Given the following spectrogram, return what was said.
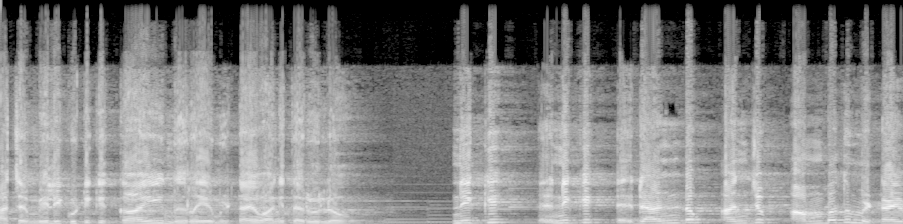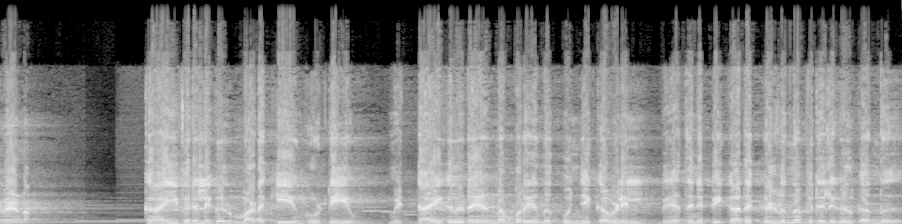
അച്ഛൻ മെലിക്കുട്ടിക്ക് കൈ നിറയെ മിഠായി വാങ്ങി തരുമല്ലോ. നിക്ക് എനിക്ക് രണ്ടും അഞ്ചും അമ്പതും മിഠായി വേണം. കൈവിരലുകൾ മടക്കിയും കൂട്ടിയും മിഠായികളുടെ എണ്ണം പറയുന്ന കുഞ്ഞിക്കവളിൽ വേദനിപ്പിക്കാതെ കിള്ളുന്ന വിരലുകൾക്കന്ന്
